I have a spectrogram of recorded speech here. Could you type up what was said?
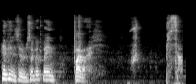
Hepinizi. Sakın unutmayın. Bay bay. Peace out.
